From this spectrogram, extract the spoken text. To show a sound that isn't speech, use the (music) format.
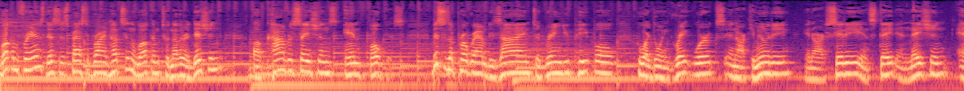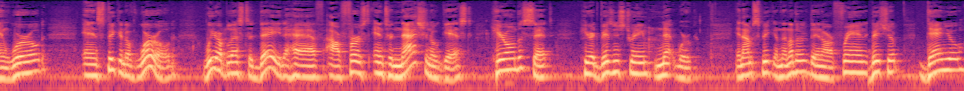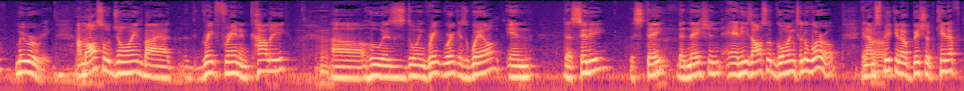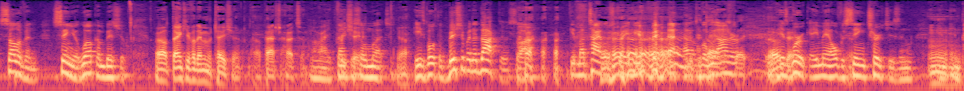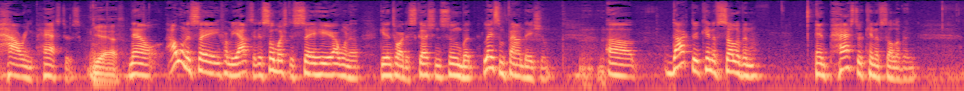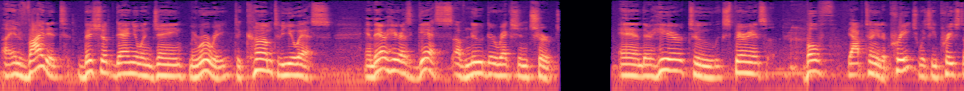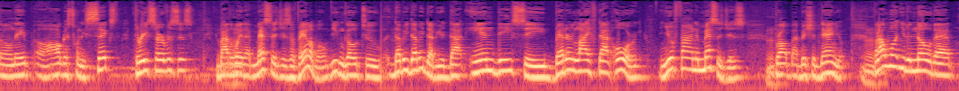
Welcome, friends. This is Pastor Brian Hudson. Welcome to another edition of Conversations in Focus. This is a program designed to bring you people who are doing great works in our community, in our city and state and nation and world. And speaking of world, we are blessed today to have our first international guest here on the set here at Vision Stream Network. And I'm speaking none other than our friend Bishop Daniel Miruri. I'm also joined by a great friend and colleague uh, who is doing great work as well in the city, the state, the nation, and he's also going to the world. And I'm speaking of Bishop Kenneth Sullivan, Sr. Welcome, Bishop. Well, thank you for the invitation, uh, Pastor Hudson. All right, thank you so it. much. Yeah. He's both a bishop and a doctor, so I (laughs) get my title straight here. (laughs) (laughs) but we honor straight. his Mm-hmm. work, amen, overseeing churches and, and empowering pastors. Yes. Now, I want to say from the outset, there's so much to say here. I want to get into our discussion soon, but lay some foundation. Uh, Dr. Kenneth Sullivan and Pastor Kenneth Sullivan uh, invited Bishop Daniel and Jane Miruri to come to the U.S., and they're here as guests of New Direction Church. And they're here to experience both the opportunity to preach, which he preached on April, uh, August 26th, three services. And by the way, that message is available. You can go to www.ndcbetterlife.org and you'll find the messages brought by Bishop Daniel. But I want you to know that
